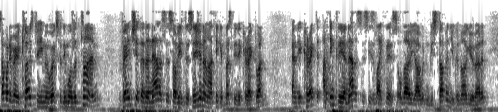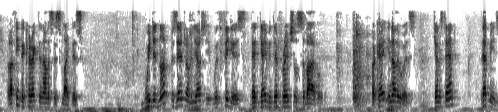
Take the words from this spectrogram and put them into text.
somebody very close to him who works with him all the time ventured an analysis of his decision, and I think it must be the correct one. And the correct, I think the analysis is like this. Although I wouldn't be stubborn, you can argue about it, but I think the correct analysis is like this. We did not present Rav Elyashiv with figures that gave a differential survival. Okay, in other words, do you understand? That means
